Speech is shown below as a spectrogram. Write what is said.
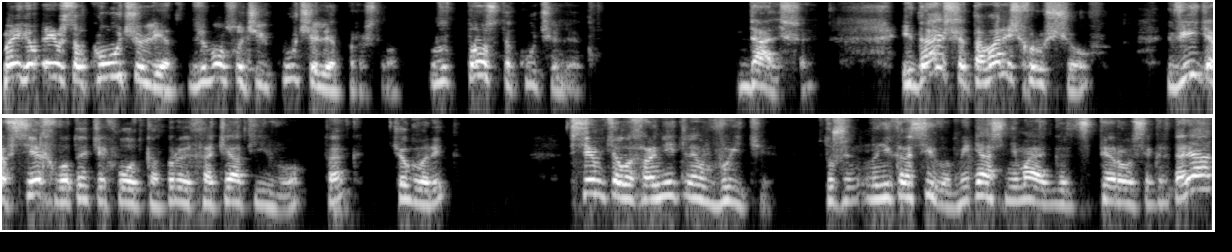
Мы говорим, что кучу лет. В любом случае, куча лет прошло. Ну, Просто куча лет. Дальше. И дальше товарищ Хрущев, видя всех вот этих вот, которые хотят его, так, что говорит? Всем телохранителям выйти. Потому что, ну, некрасиво. Меня снимают, говорит, с первого секретаря,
